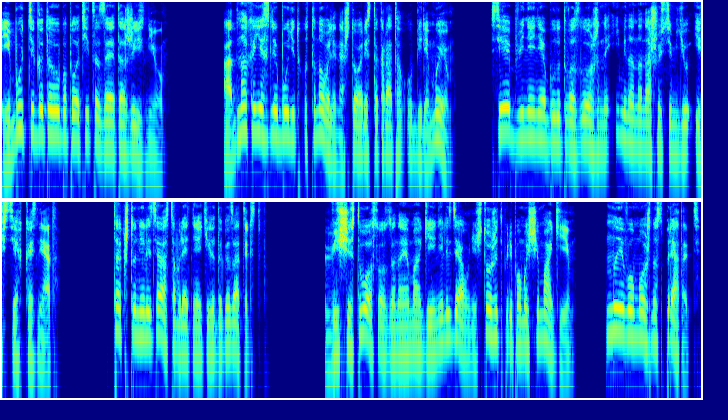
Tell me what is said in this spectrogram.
и будьте готовы поплатиться за это жизнью. Однако, если будет установлено, что аристократов убили мы, все обвинения будут возложены именно на нашу семью и всех казнят. Так что нельзя оставлять никаких доказательств. Вещество, созданное магией, нельзя уничтожить при помощи магии, но его можно спрятать.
